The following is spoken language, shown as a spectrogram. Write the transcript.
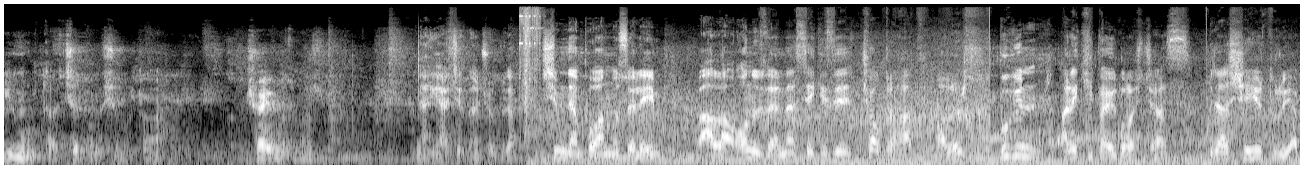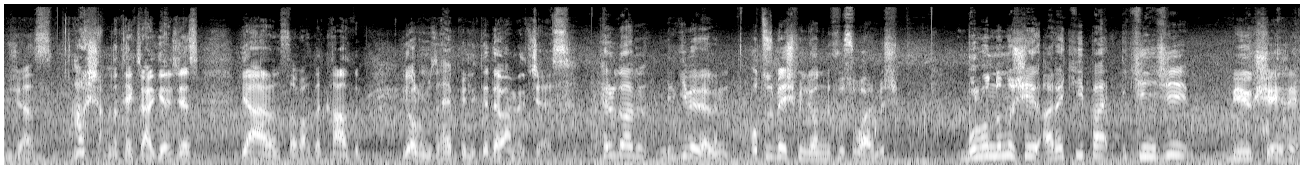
Yumurta, çırpılmış yumurta. Çayımız var. Yani gerçekten çok güzel. Şimdiden puanımı söyleyeyim. Valla 10 üzerinden 8'i çok rahat alır. Bugün Arequipa'yı dolaşacağız. Biraz şehir turu yapacağız. Akşam da tekrar geleceğiz. Yarın sabah da kalkıp yolumuza hep birlikte devam edeceğiz. Peru'dan bilgi verelim. 35 milyon nüfusu varmış. Bulunduğumuz şehir Arequipa ikinci büyük şehri.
